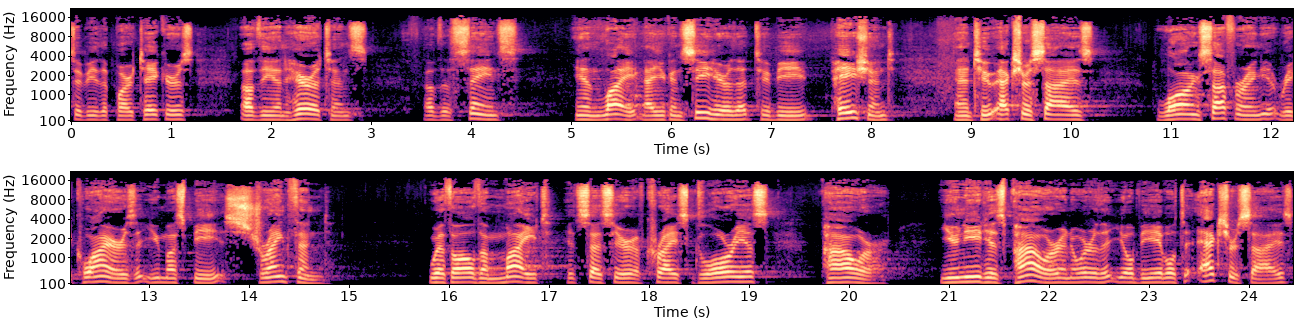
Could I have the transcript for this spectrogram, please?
to be the partakers of the inheritance of the saints in light. Now you can see here that to be patient and to exercise long suffering, it requires that you must be strengthened with all the might, it says here, of Christ's glorious power. You need his power in order that you'll be able to exercise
